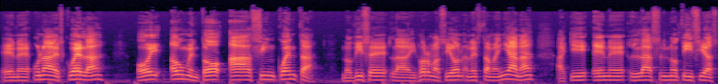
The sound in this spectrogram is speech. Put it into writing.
en eh, una escuela. Hoy aumentó a 50. Nos dice la información en esta mañana aquí en eh, las noticias.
